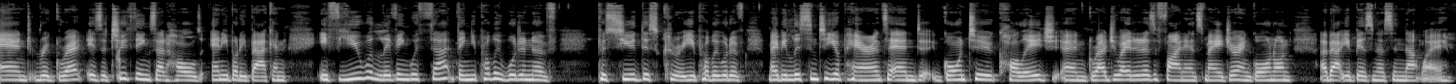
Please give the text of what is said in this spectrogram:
and regret is the two things that hold anybody back. And if you were living with that, then you probably wouldn't have pursued this career. You probably would have maybe listened to your parents and gone to college and graduated as a finance major and gone on about your business in that way.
